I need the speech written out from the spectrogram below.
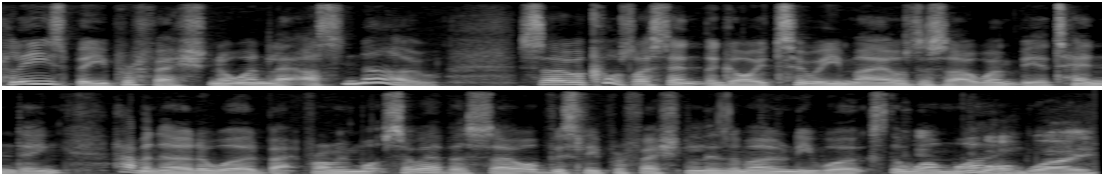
please be professional and let us know. So of course I sent the guy two emails to say I won't be attending. Haven't heard a word back from him whatsoever. So obviously professionalism only works the one way. One way,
